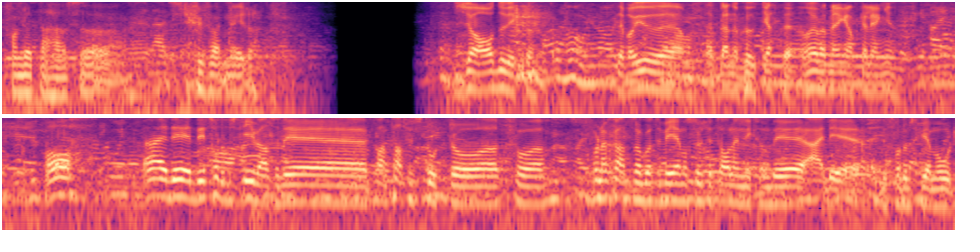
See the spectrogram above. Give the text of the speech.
från detta här så ska vi vara nöjda. Ja du Viktor, det var ju bland det sjukaste. Nu har jag varit med ganska länge. Ja, Nej, det, det, är svårt att beskriva. Alltså. Det är fantastiskt stort och att få, få den här chansen att gå till VM och slå ut Italien, liksom, det, nej, det, det är svårt att beskriva med ord.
